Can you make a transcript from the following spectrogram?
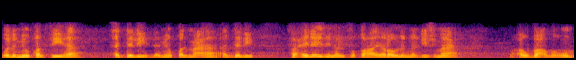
ولم ينقل فيها الدليل لم ينقل معها الدليل. فحينئذ الفقهاء يرون أن الإجماع أو بعضهم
